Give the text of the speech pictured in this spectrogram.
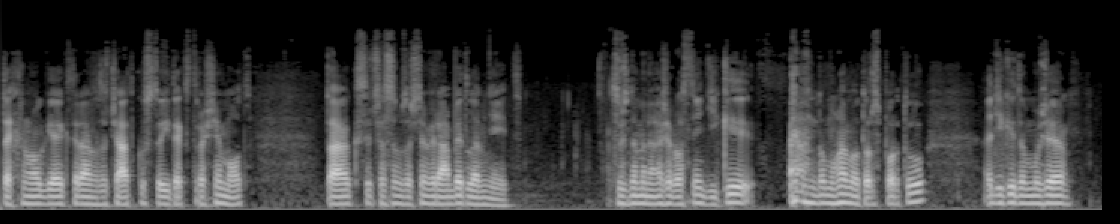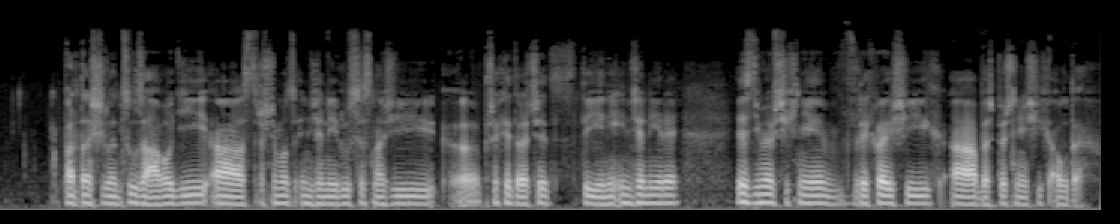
technologie, která na začátku stojí tak strašně moc, tak se časem začne vyrábět levněji. Což znamená, že vlastně díky tomuhle motorsportu a díky tomu, že parta šilenců závodí a strašně moc inženýrů se snaží uh, přechytračit ty jiný inženýry, jezdíme všichni v rychlejších a bezpečnějších autech.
